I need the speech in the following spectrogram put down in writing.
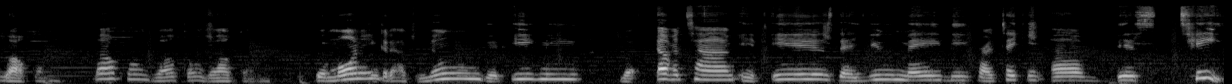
Welcome, welcome, welcome, welcome. Good morning, good afternoon, good evening, whatever time it is that you may be partaking of this tea.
